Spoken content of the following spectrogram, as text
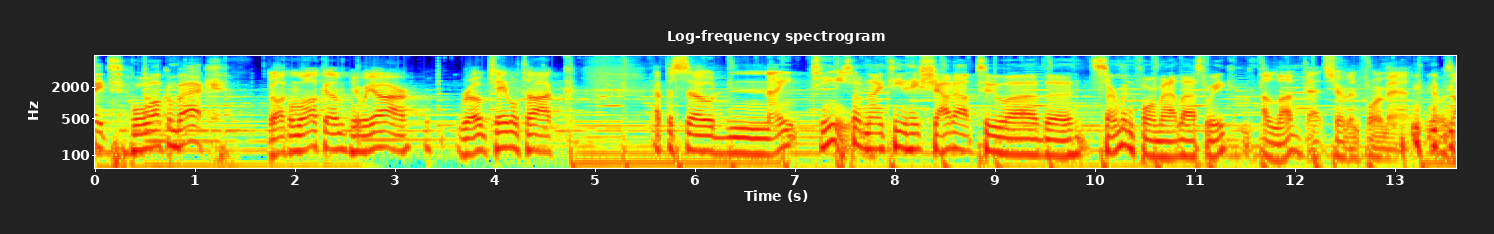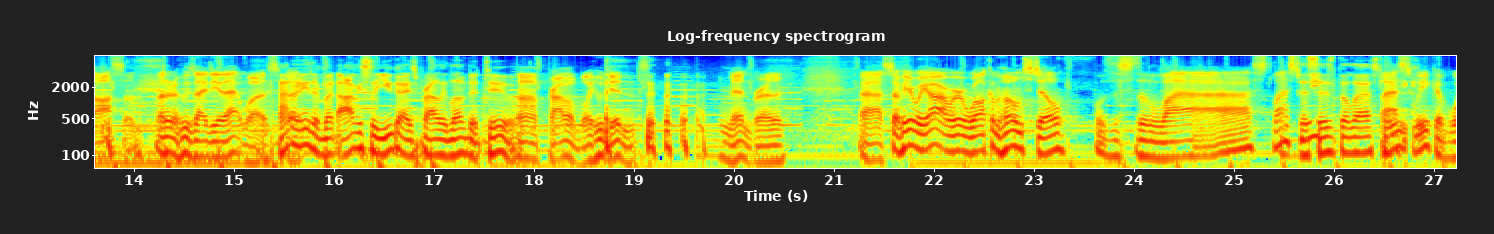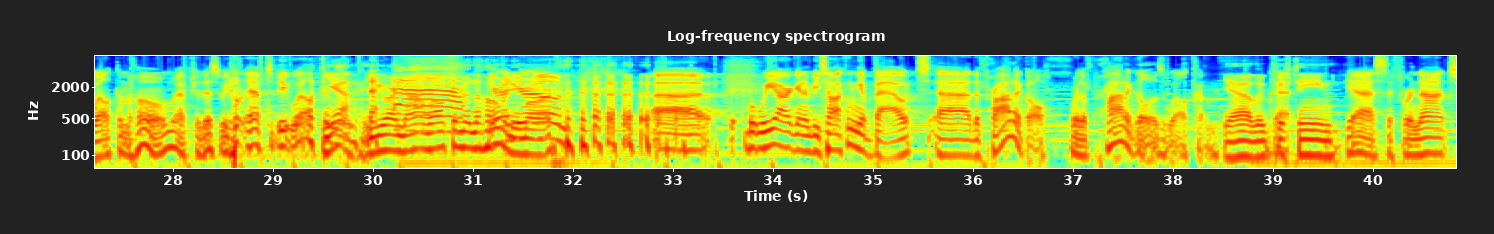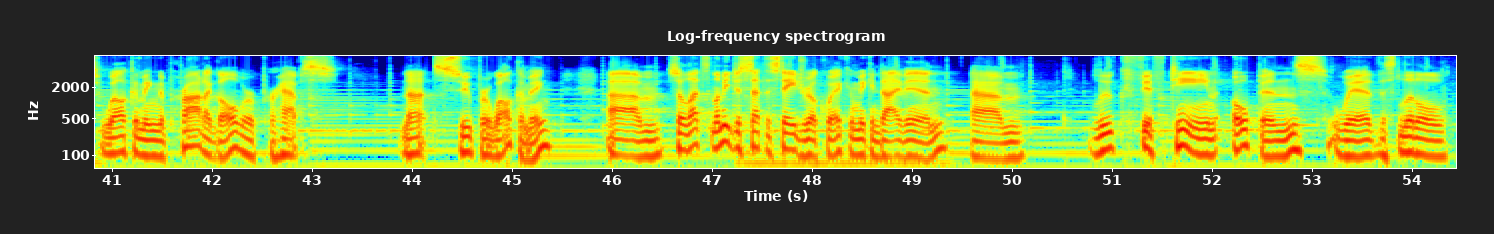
right. Well, welcome back. Welcome, welcome. Here we are. Rogue Table Talk, episode 19. Episode 19. Hey, shout out to uh, the sermon format last week. I loved that sermon format. That was awesome. I don't know whose idea that was. I don't either, but obviously you guys probably loved it too. Uh, probably. Who didn't? Amen, brother. Uh, so here we are. We're welcome home still. Was this is the last last this week? is the last, last week. week of welcome home. After this, we don't have to be welcome. Yeah, you are not welcome in the home anymore. uh, but we are going to be talking about uh, the prodigal, where the prodigal is welcome. Yeah, Luke 15. Yes, if we're not welcoming the prodigal, we're perhaps not super welcoming. Um, so let's let me just set the stage real quick, and we can dive in. Um, Luke 15 opens with this little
